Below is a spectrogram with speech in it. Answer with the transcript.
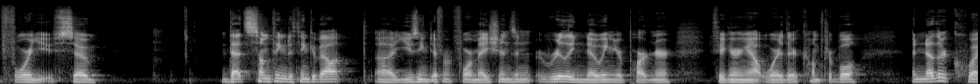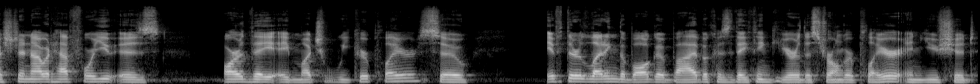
for you. So that's something to think about uh, using different formations and really knowing your partner, figuring out where they're comfortable. Another question I would have for you is Are they a much weaker player? So if they're letting the ball go by because they think you're the stronger player and you should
